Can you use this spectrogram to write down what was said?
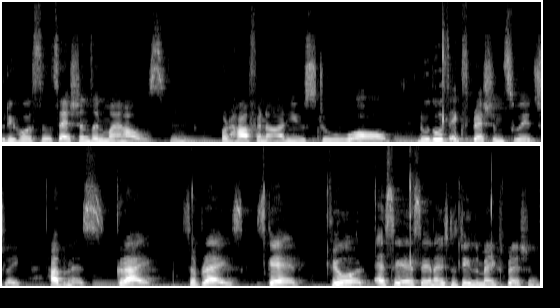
rehearsal sessions in my house. Hmm. For half an hour, he used to uh, do those expression switch like happiness, cry, surprise, scared, फ्योर ऐसे ऐसे ना is to change my expression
